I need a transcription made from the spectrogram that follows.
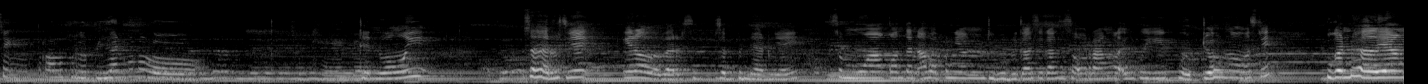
sing terlalu berlebihan ngono lho. Dan wong seharusnya you know Bar, se- sebenarnya semua konten apa pun yang dipublikasikan seseorang lek kuwi bodoh no mesti bukan hal yang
